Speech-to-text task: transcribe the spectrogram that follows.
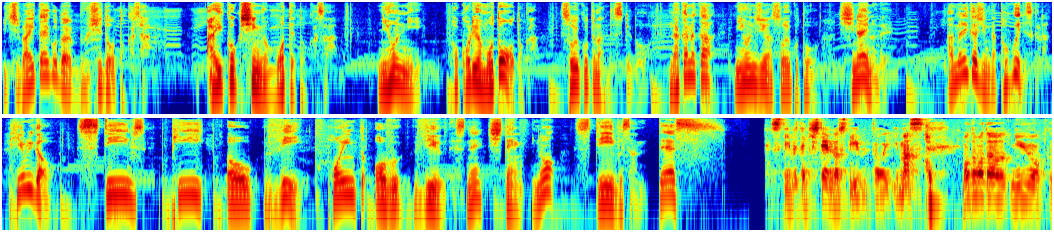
一番言いたいことは武士道とかさ、愛国心を持てとかさ、日本に誇りを持とうとか、そういうことなんですけど、なかなか日本人はそういうことをしないので、アメリカ人が得意ですから。Here we go. Steve's POV Point of View ですね。視点のスティーブさんです。スティーブ的視点のスティーブと言います。もともとニューヨーク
